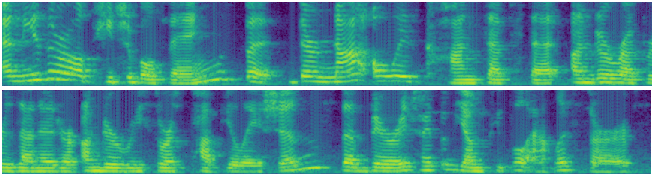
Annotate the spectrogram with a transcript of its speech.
And these are all teachable things, but they're not always concepts that underrepresented or under resourced populations, the very type of young people Atlas serves,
